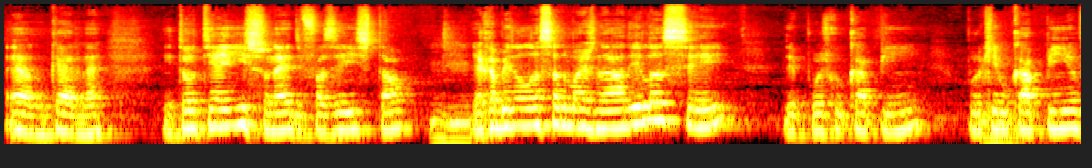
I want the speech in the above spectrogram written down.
é, eu não quero, né? Então tinha isso, né, de fazer isso e tal. E acabei não lançando mais nada e lancei depois com o Capim, porque o Capim eu,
